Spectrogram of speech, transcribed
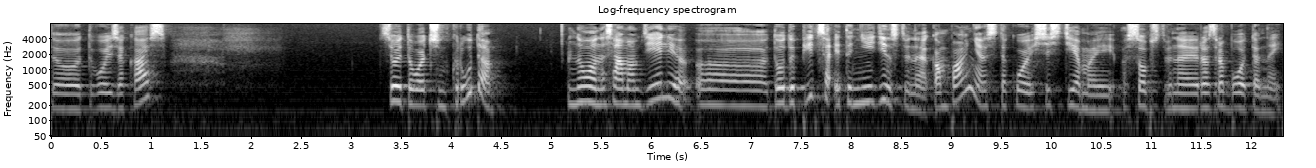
э, твой заказ – все это очень круто, но на самом деле э, Dodo Pizza это не единственная компания с такой системой собственной разработанной.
